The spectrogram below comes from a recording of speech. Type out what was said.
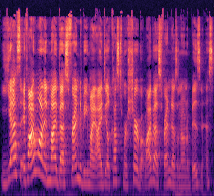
yes, if I wanted my best friend to be my ideal customer, sure, but my best friend doesn't own a business.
